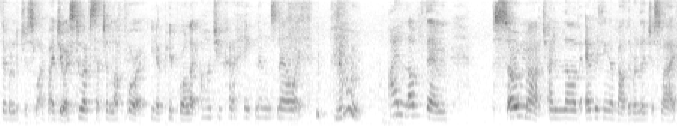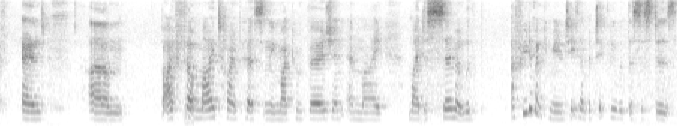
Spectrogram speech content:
the religious life. I do. I still have such a love for it. You know, people are like, oh, do you kind of hate nuns now? Like, no, I love them so much. I love everything about the religious life, and um, but I felt my time personally, my conversion and my my discernment with a few different communities, and particularly with the sisters,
